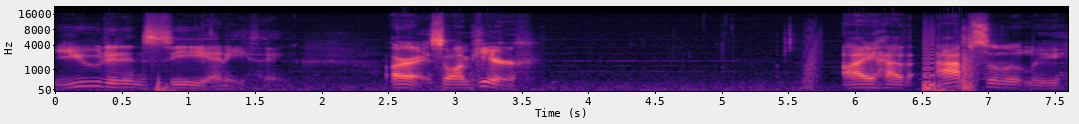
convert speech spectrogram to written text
you didn't see anything. Alright, so I'm here. I have absolutely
